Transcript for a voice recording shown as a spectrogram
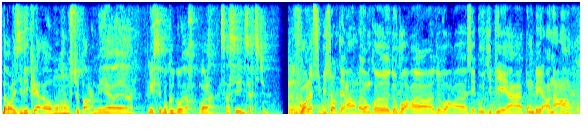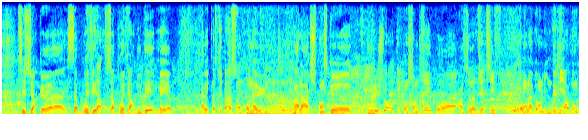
d'avoir les idées claires au moment où je te parle, mais, mais c'est beaucoup de bonheur. Voilà, ça c'est une certitude. Bon, on l'a subi sur le terrain, donc euh, de voir, euh, de voir ses coéquipiers tomber un à un, c'est sûr que ça, pouvait faire, ça pouvait faire douter, mais avec la préparation qu'on a eue, voilà, je pense que tous les joueurs étaient concentrés pour euh, un seul objectif. On l'avait en ligne de mire, donc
